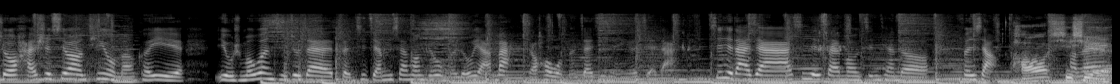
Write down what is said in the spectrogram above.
就还是希望听友们可以有什么问题就在本期节目下方给我们留言吧，然后我们再进行一个解答。谢谢大家，谢谢 Simon 今天的分享。好，谢谢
